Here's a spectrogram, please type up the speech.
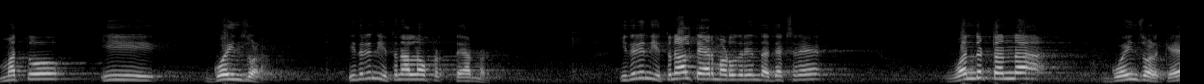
ಮತ್ತು ಈ ಗೋಯಿನ್ ಜೋಳ ಇದರಿಂದ ಇಥನಾಲ್ ನಾವು ತಯಾರು ಮಾಡ್ತೀವಿ. ಇದರಿಂದ ಇಥನಾಲ್ ತಯಾರು ಮಾಡೋದರಿಂದ ಅಧ್ಯಕ್ಷರೇ, ಒಂದು ಟನ್ನ ಗೋವಿನ ಜೋಳಕ್ಕೆ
